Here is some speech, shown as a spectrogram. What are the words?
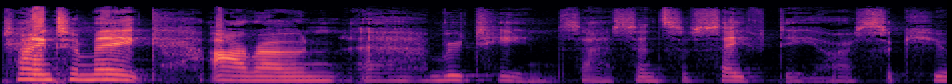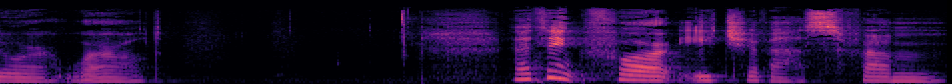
Trying to make our own uh, routines a sense of safety or a secure world. I think for each of us, from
